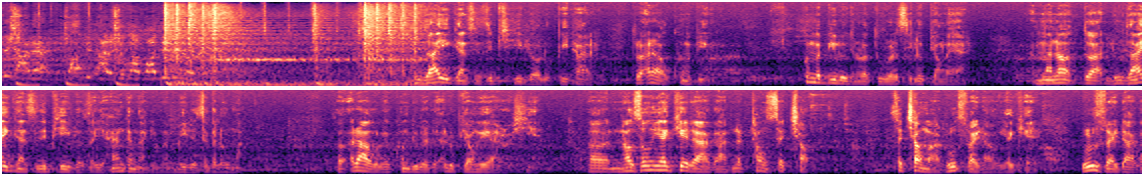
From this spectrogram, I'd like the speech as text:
ဖြစ်တာလဲဘာဖြစ်တာလဲတို့ကဘာဖြစ်နေလို့လဲလူသားဧကန်စင်စစ်ဖြစ်လို့လို့ပေးထားတယ်သူတို့အဲ့ဒါကိုခွင့်မပြုဘူးခွင့်မပြုလို့ကျွန်တော်တို့သူရစီလို့ပြောင်းလိုက်ရတယ်အမှန်တော့သူကလူသားဧကန်စင်စစ်ဖြစ်လို့ဆိုရဟန်းခံကန်ဒီမှာမေးတဲ့စကားလုံးမှာဆိုတော့အဲ့ဒါကိုလည်းခွင့်ပြုလို့အဲ့လိုပြောင်းခဲ့ရတော့ရှိတယ်အာ နောက်ဆုံးရိုက်ခဲ့တာက2016 16မှာ Rose Rider ကိုရိုက်ခဲ့တယ် Rose Rider က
